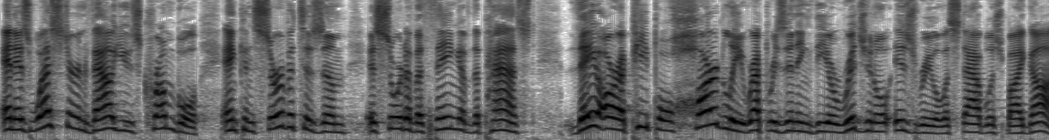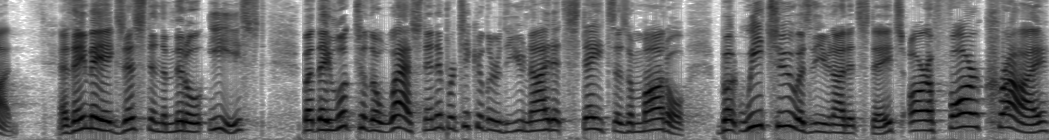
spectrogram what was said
And as Western values crumble and conservatism is sort of a thing of the past, they are a people hardly representing the original Israel established by God. And they may exist in the Middle East, but they look to the West, and in particular the United States, as a model. But we too, as the United States, are a far cry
